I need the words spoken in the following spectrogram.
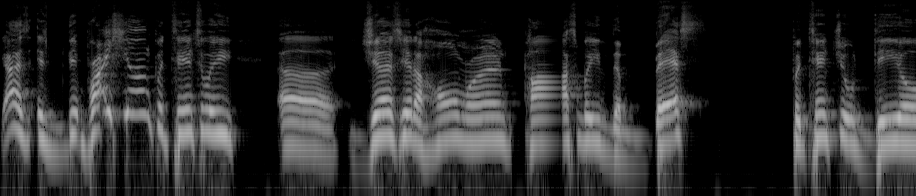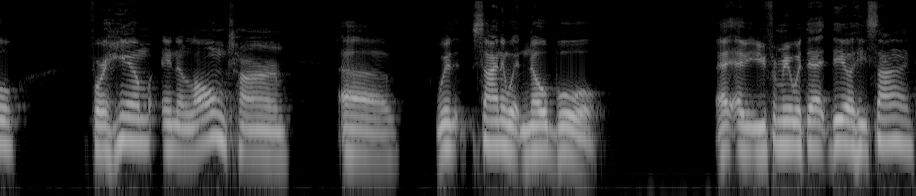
guys, is did Bryce Young potentially uh, just hit a home run, possibly the best potential deal for him in the long term uh, with signing with NOBULL? Are you familiar with that deal he signed?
